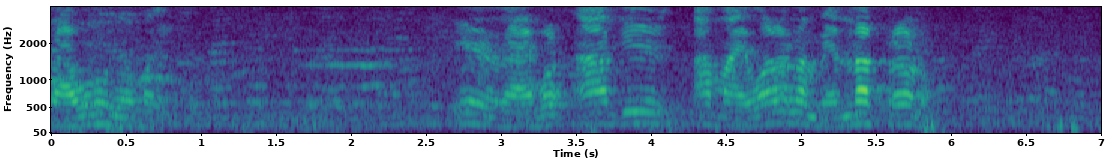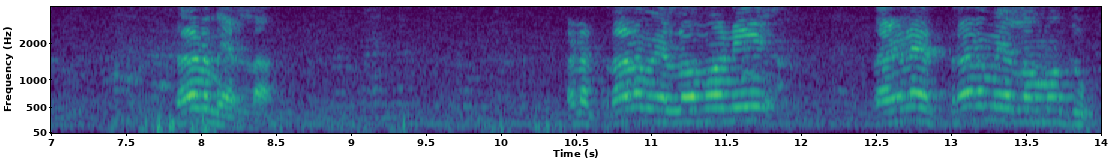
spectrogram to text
રાવણું જમાય એ રાવણ આ જે આ માયવાડાના મહેલા ત્રણ. ત્રણ મહેલા અને ત્રણ મહેલામાંની ત્રણે ત્રણ મહેલામાં દુઃખ.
